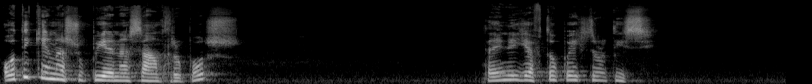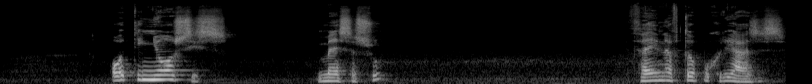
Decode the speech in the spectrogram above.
Ό,τι και να σου πει ένας άνθρωπος, θα είναι για αυτό που έχεις ρωτήσει. Ό,τι νιώσεις μέσα σου, θα είναι αυτό που χρειάζεσαι.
